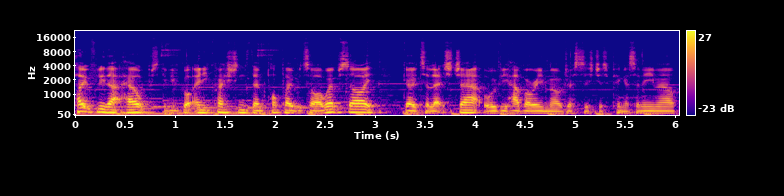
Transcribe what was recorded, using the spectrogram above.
Hopefully that helps. If you've got any questions, then pop over to our website, go to Let's Chat, or if you have our email addresses, just ping us an email.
